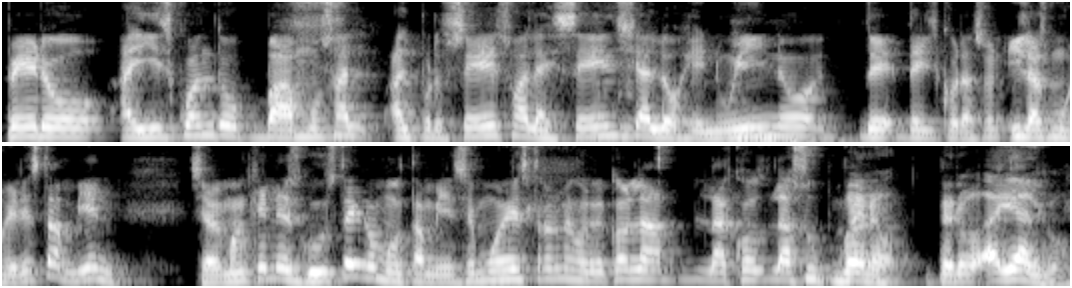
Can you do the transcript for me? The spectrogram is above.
Pero ahí es cuando vamos al, al proceso, a la esencia, a lo genuino de, del corazón. Y las mujeres también. Si hay man que les gusta y como también se muestran mejor con la, la, la sub Bueno, pero hay algo,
